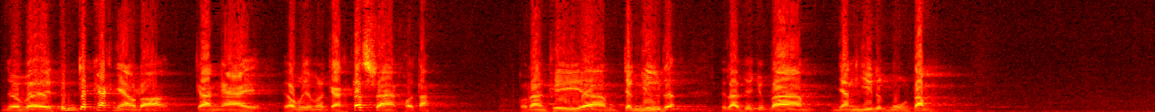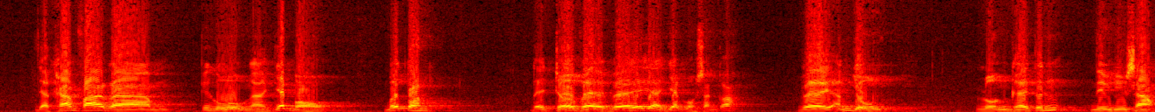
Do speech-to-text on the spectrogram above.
nhưng về tính chất khác nhau đó càng ngày vọng niệm nó càng tách xa khỏi tâm. Còn đang khi uh, chân như đó thì làm cho chúng ta nhận diện được nguồn tâm và khám phá ra cái nguồn uh, giác ngộ mới toanh để trở về với uh, giác ngộ sẵn có. Về ẩn dụng luận thể tính nêu như sau.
